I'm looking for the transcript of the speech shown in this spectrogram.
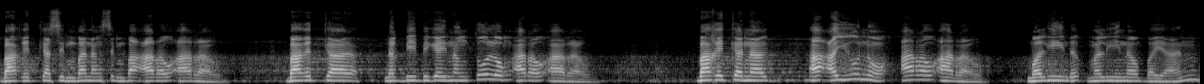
Bakit ka simba ng simba araw-araw? Bakit ka nagbibigay ng tulong araw-araw? Bakit ka nag-aayuno araw-araw? Malinaw, malinaw ba yan?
